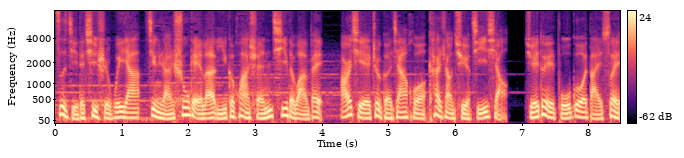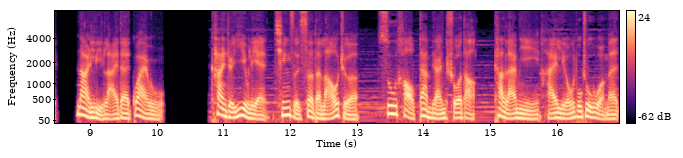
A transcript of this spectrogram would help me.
自己的气势威压竟然输给了一个化神期的晚辈，而且这个家伙看上去极小，绝对不过百岁，那里来的怪物？看着一脸青紫色的老者，苏浩淡然说道：“看来你还留不住我们。”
